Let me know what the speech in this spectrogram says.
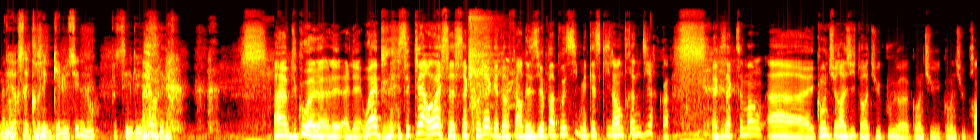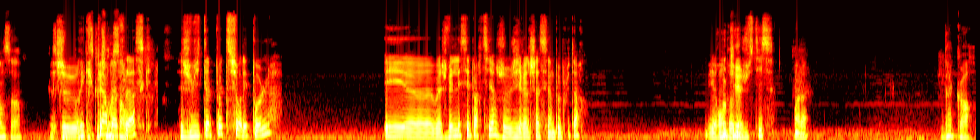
D'ailleurs, sa collègue qui hallucine, non C'est les... Ah, du coup, elle, elle, est... ouais, c'est clair, ouais, sa, collègue, elle doit faire des yeux pas possibles, mais qu'est-ce qu'il est en train de dire, quoi? Exactement. Ah, et comment tu réagis, toi, du coup, euh, comment tu, comment tu le prends, ça? Je récupère ma flasque, je lui tapote sur l'épaule, et euh, bah, je vais le laisser partir, j'irai le chasser un peu plus tard. Et rendre la justice, voilà. D'accord.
